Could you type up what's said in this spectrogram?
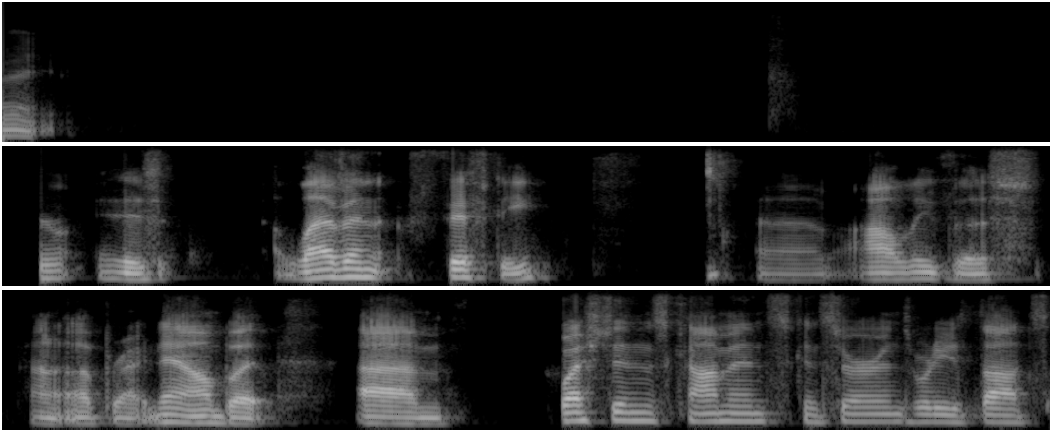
All right. It is 1150. Um, I'll leave this kind of up right now, but um, Questions, comments, concerns? What are your thoughts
